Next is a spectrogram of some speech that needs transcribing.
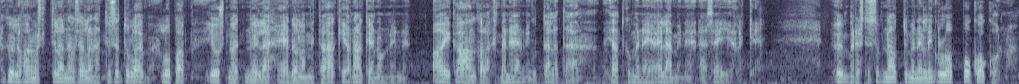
No kyllä varmasti tilanne on sellainen, että jos se tulee lupa just noit, niillä ehdoilla, mitä hakija on hakenut, niin aika hankalaksi menee niin kuin tällä tämä jatkuminen ja eläminen enää sen jälkeen. Ympäristössä nauttiminen niin kuin loppuu kokonaan.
